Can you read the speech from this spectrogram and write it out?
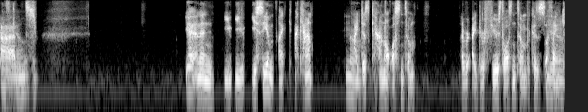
And- caliber. Yeah, and then you, you, you see him like I can't no, I just cannot listen to him. I, re- I refuse to listen to him because I think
